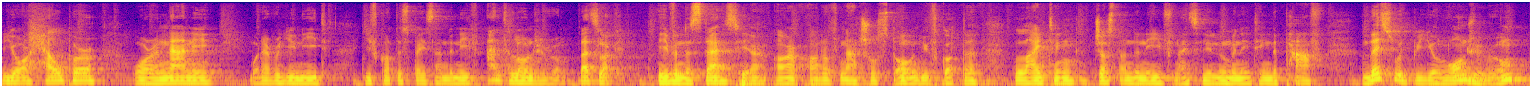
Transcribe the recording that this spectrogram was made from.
your helper or a nanny, whatever you need. You've got the space underneath and the laundry room. Let's look. Even the stairs here are out of natural stone. You've got the lighting just underneath, nicely illuminating the path. This would be your laundry room,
